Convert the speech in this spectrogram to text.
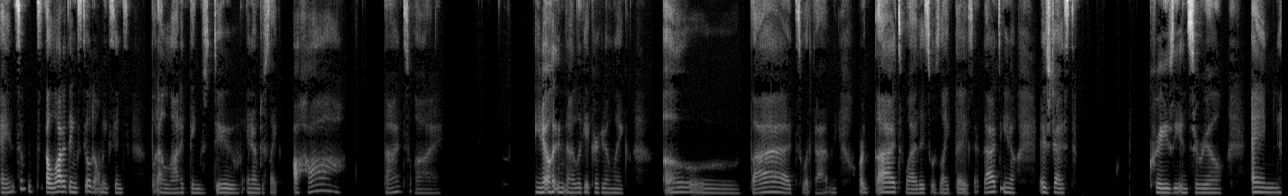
And some a lot of things still don't make sense, but a lot of things do. And I'm just like, aha, that's why. You know, and I look at Cricket, I'm like, oh, that's what that means. Or that's why this was like this. Or that's, you know, it's just crazy and surreal. And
